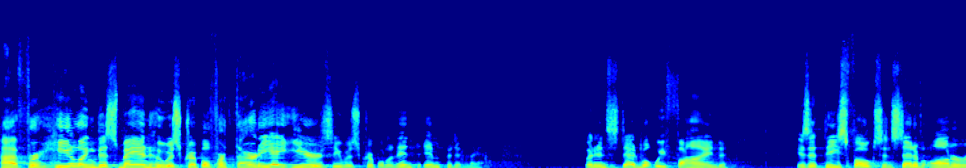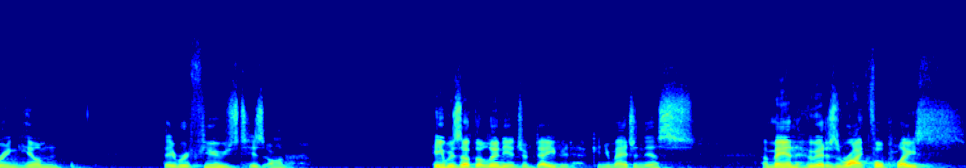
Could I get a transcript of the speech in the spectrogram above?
uh, for healing this man who was crippled. For 38 years, he was crippled, an in, impotent man. But instead, what we find is that these folks, instead of honoring him, they refused his honor. He was of the lineage of David. Can you imagine this? A man who had his rightful place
